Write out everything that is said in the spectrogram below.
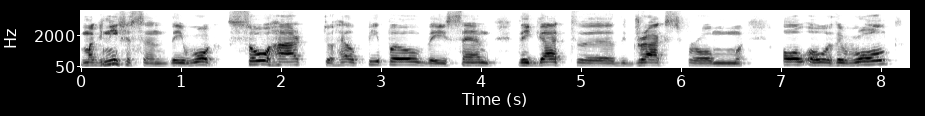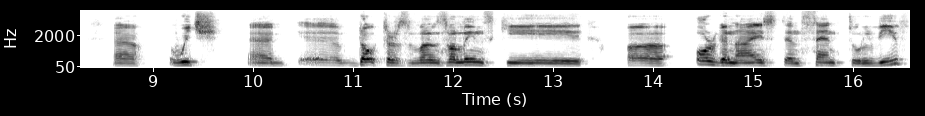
magnificent. They work so hard to help people. They send, they got uh, the drugs from all over the world, uh, which Dr. Zwoliński uh, organized and sent to Lviv.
